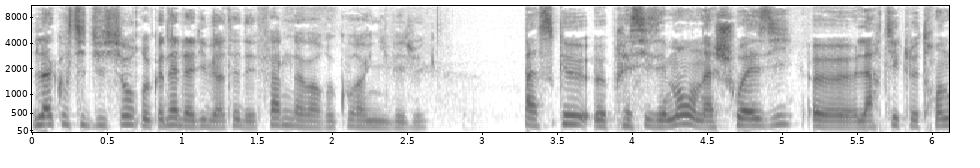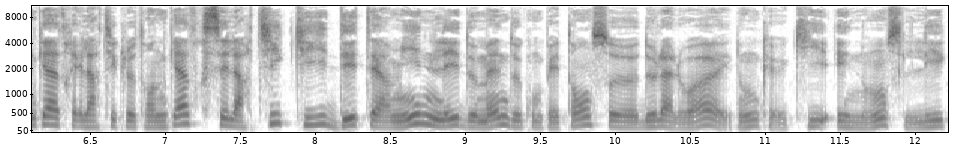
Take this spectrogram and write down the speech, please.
la Constitution reconnaît la liberté des femmes d'avoir recours à une IVG parce que euh, précisément on a choisi euh, l'article 34 et l'article 34 c'est l'article qui détermine les domaines de compétences euh, de la loi et donc euh, qui énonce les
